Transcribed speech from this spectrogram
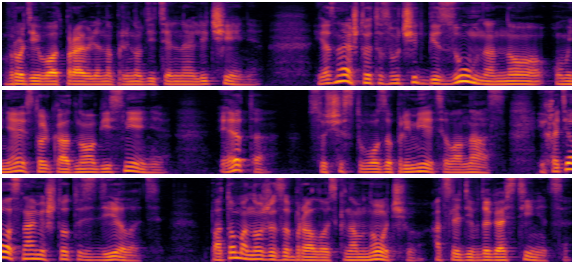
Вроде его отправили на принудительное лечение. Я знаю, что это звучит безумно, но у меня есть только одно объяснение. Это существо заприметило нас и хотело с нами что-то сделать. Потом оно же забралось к нам ночью, отследив до гостиницы,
